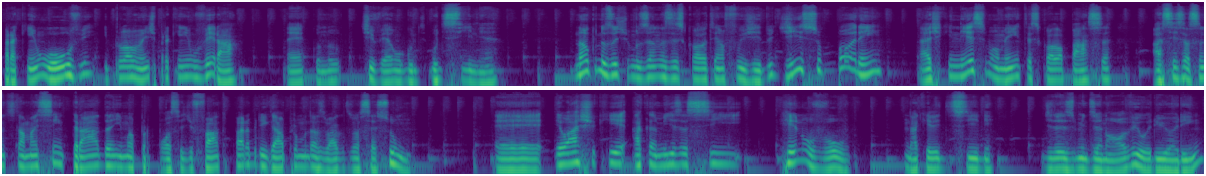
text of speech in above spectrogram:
para quem o ouve e provavelmente para quem o verá, né? Quando tiver o, o desfile, né? Não que nos últimos anos a escola tenha fugido disso, porém Acho que nesse momento a escola passa a sensação de estar mais centrada em uma proposta de fato para brigar por uma das vagas do acesso 1. É, eu acho que a camisa se renovou naquele desfile de 2019, o Oriorim.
